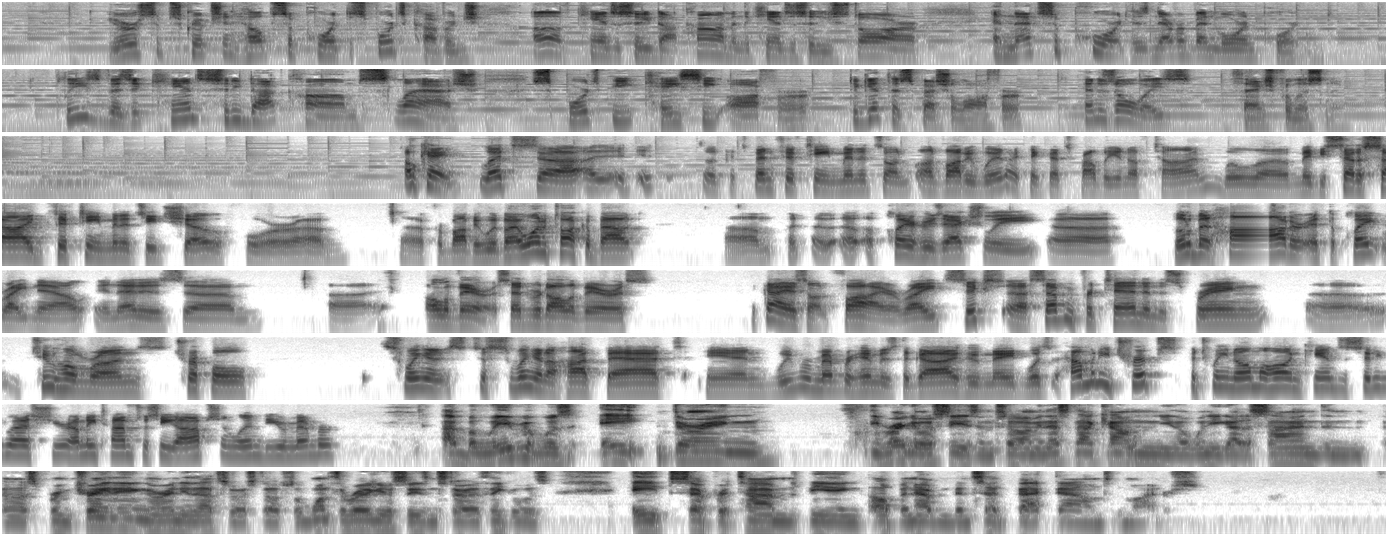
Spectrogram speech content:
Your subscription helps support the sports coverage of kansascity.com and the Kansas City Star, and that support has never been more important. Please visit kansascity.com slash sportsbeatkc offer to get this special offer. And as always, thanks for listening. Okay, let's. Uh, it, it, look, it's been 15 minutes on, on Bobby Witt. I think that's probably enough time. We'll uh, maybe set aside 15 minutes each show for um, uh, for Bobby Witt. But I want to talk about um, a, a, player who's actually uh, a little bit hotter at the plate right now, and that is um, uh, Olivares, Edward Olivares. The guy is on fire, right? Six, uh, seven for ten in the spring, uh, two home runs, triple, swinging, just swinging a hot bat. And we remember him as the guy who made was how many trips between Omaha and Kansas City last year? How many times was he option? Lynn, do you remember? I believe it was eight during the regular season. So I mean, that's not counting you know when he got assigned in uh, spring training or any of that sort of stuff. So once the regular season started, I think it was eight separate times being up and having been sent back down to the minors.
